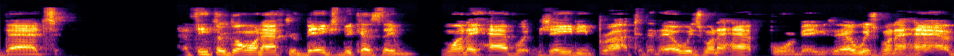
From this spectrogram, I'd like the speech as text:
That I think they're going after bigs because they want to have what JD brought to them. They always want to have four bigs. They always want to have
